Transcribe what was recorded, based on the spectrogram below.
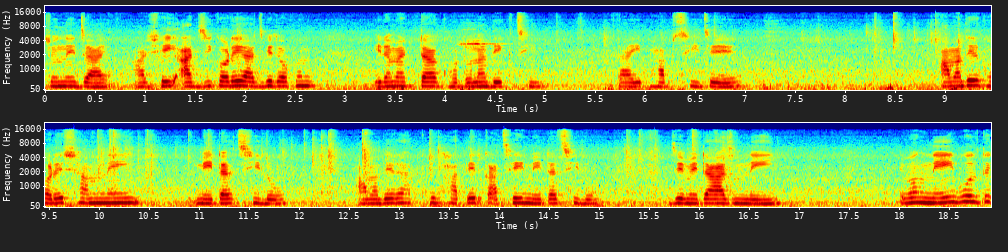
জন্যে যায়। আর সেই আরজি করে আজকে যখন এরম একটা ঘটনা দেখছি, তাই ভাবছি যে আমাদের ঘরের সামনেই মেয়েটা ছিল, আমাদের খুব হাতের কাছেই মেয়েটা ছিল, যে মেয়েটা আজ নেই। এবং নেই বলতে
